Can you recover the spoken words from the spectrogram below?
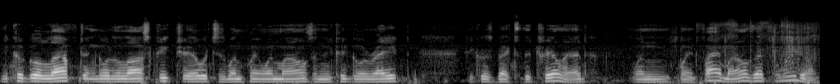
You could go left and go to the Lost Creek Trail, which is 1.1 miles, and you could go right. It goes back to the trailhead, 1.5 miles. That's what we're doing.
